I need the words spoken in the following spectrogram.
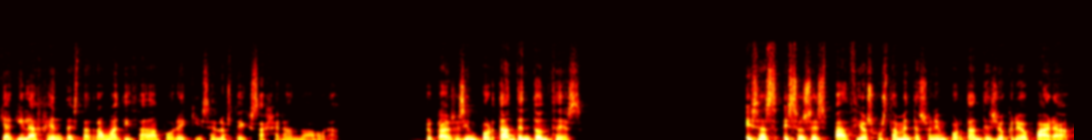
que aquí la gente está traumatizada por X, ¿eh? lo estoy exagerando ahora. Pero claro, eso es importante, entonces, esos espacios justamente son importantes, yo creo, para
